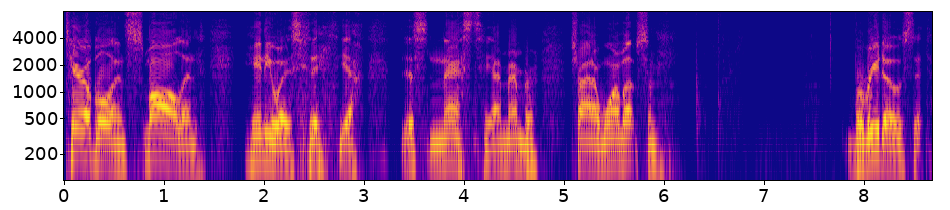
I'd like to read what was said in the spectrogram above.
terrible and small. And anyways, they, yeah, just nasty. I remember trying to warm up some burritos that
